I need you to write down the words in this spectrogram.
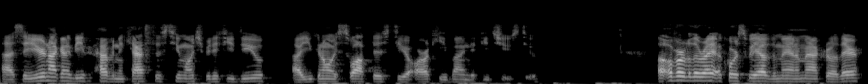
Uh, so you're not going to be having to cast this too much, but if you do, uh, you can always swap this to your R keybind if you choose to. Uh, over to the right, of course, we have the mana macro there.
